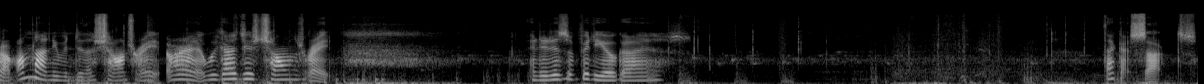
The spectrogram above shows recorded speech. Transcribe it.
Crap, I'm not even doing this challenge right. Alright, we gotta do this challenge right. And it is a video, guys. That guy sucks.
